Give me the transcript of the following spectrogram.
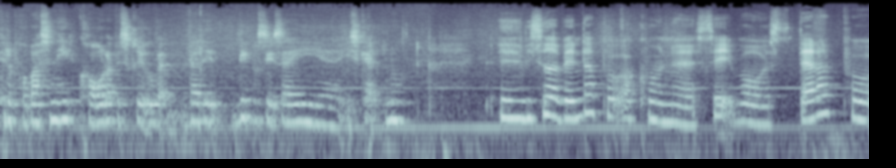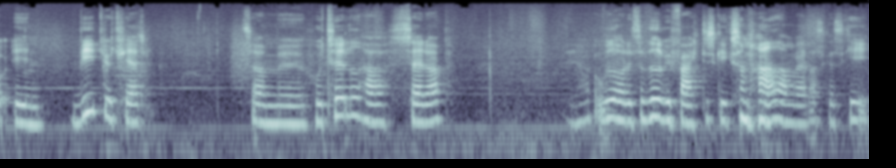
Kan du prøve bare sådan helt kort at beskrive, hvad, hvad det lige præcis er, I, I skal nu? Øh, vi sidder og venter på at kunne øh, se vores datter på en videochat, som øh, hotellet har sat op. Udover det, så ved vi faktisk ikke så meget om, hvad der skal ske.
